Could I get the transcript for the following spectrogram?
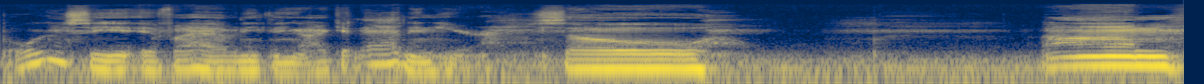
but we're gonna see if I have anything I can add in here. So, um,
